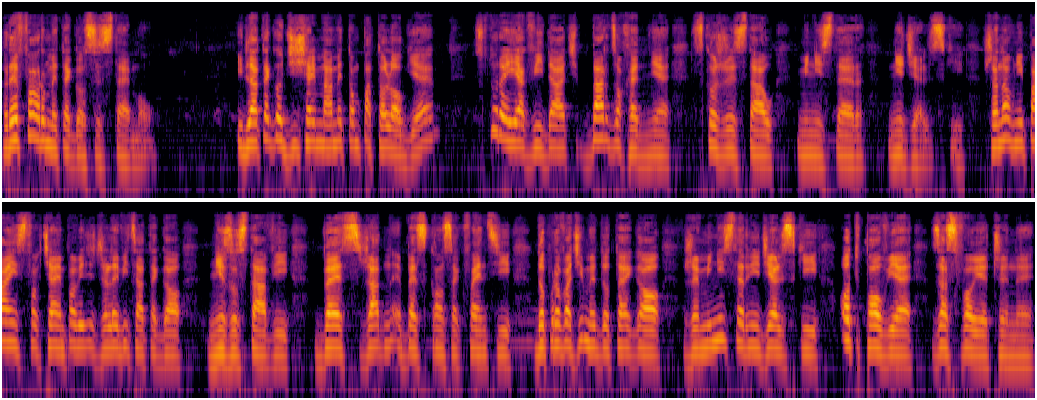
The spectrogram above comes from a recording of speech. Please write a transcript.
reformy tego systemu. I dlatego dzisiaj mamy tą patologię, z której, jak widać, bardzo chętnie skorzystał minister Niedzielski. Szanowni Państwo, chciałem powiedzieć, że Lewica tego nie zostawi bez, żadnych, bez konsekwencji. Doprowadzimy do tego, że minister Niedzielski odpowie za swoje czyny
